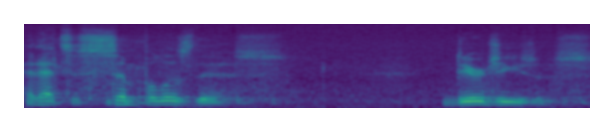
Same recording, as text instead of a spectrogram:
And that's as simple as this Dear Jesus,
